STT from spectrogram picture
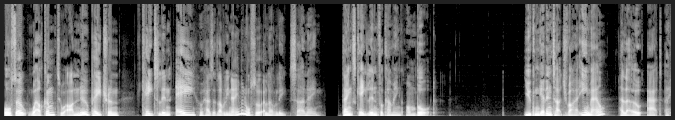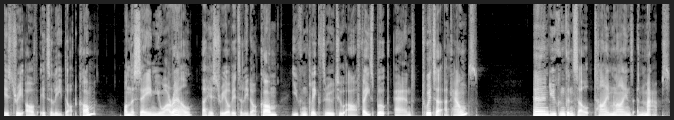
Also, welcome to our new patron, Caitlin A, who has a lovely name and also a lovely surname. Thanks, Caitlin, for coming on board. You can get in touch via email, hello at a historyofitaly.com. On the same URL, a historyofitaly.com, you can click through to our Facebook and Twitter accounts, and you can consult timelines and maps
